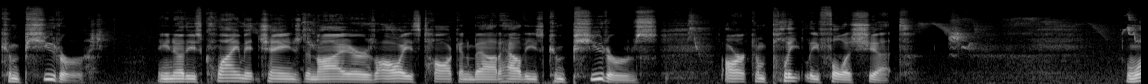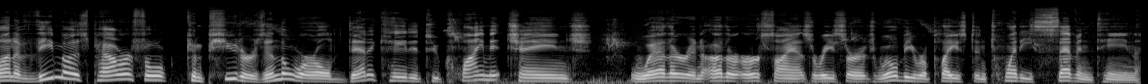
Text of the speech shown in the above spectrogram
computer. You know, these climate change deniers always talking about how these computers are completely full of shit. One of the most powerful computers in the world dedicated to climate change, weather, and other earth science research will be replaced in 2017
